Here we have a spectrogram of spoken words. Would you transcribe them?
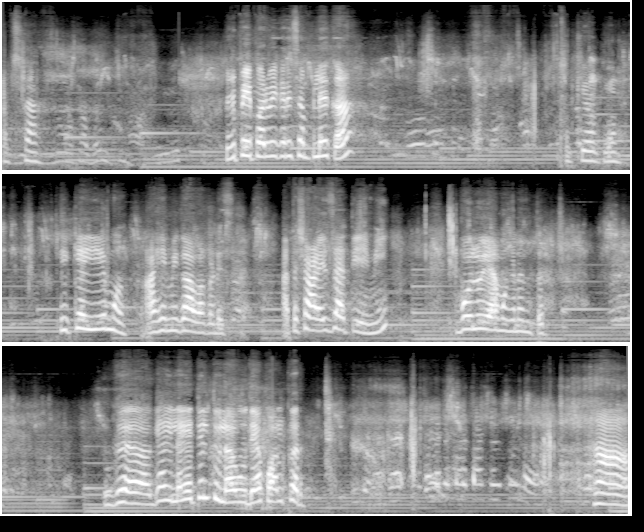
अच्छा. तुझे पेपर वगैरे संपले का? Okay okay. ठीक आहे ये मग. आहे मी गावाकडेच आता शाळेत जाते मी. बोलूया मग नंतर. घ- घ्यायला येतील तुला? उद्या कॉल कर. हा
